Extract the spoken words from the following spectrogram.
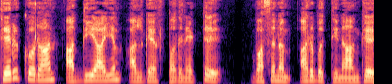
திருக்குரான் அத்தியாயம் அல்கஃப் பதினெட்டு வசனம் அறுபத்தி நான்கு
